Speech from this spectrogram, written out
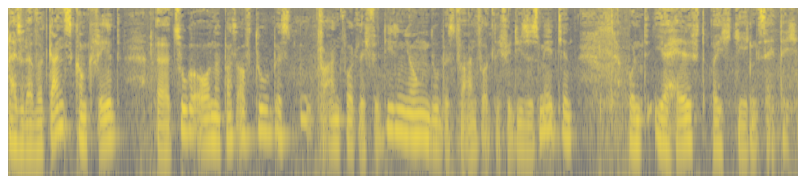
Also da wird ganz konkret äh, zugeordnet, pass auf, du bist verantwortlich für diesen Jungen, du bist verantwortlich für dieses Mädchen und ihr helft euch gegenseitig.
